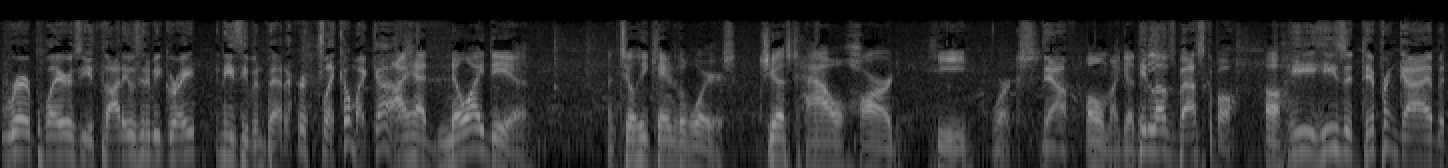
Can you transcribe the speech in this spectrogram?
rare players you thought he was going to be great, and he's even better. It's like, oh my god! I had no idea until he came to the Warriors just how hard he works. yeah, Oh my goodness. he loves basketball. Oh. He he's a different guy, but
